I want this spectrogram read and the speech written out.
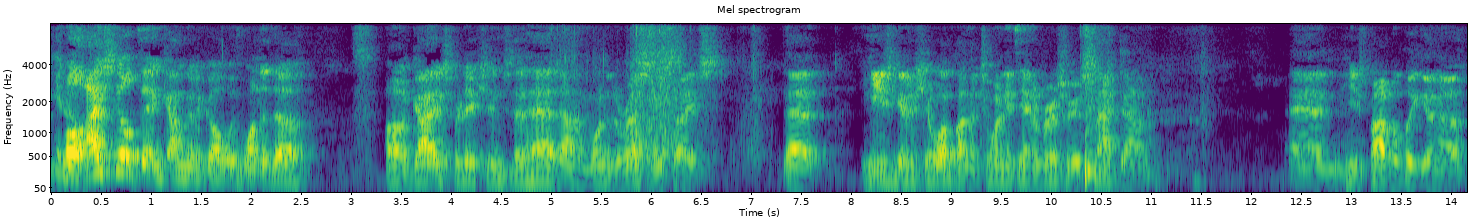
you know. well, I still think I'm going to go with one of the uh, guys' predictions that had on one of the wrestling sites that he's going to show up on the 20th anniversary of SmackDown, and he's probably to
